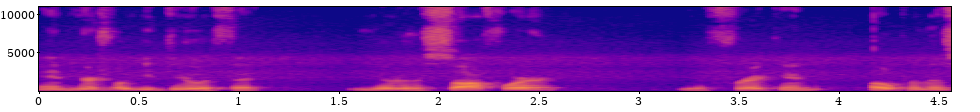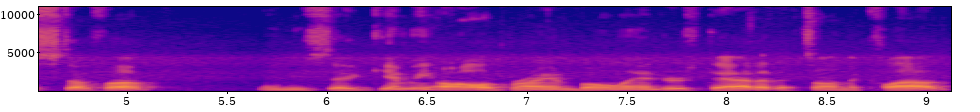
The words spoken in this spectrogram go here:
And here's what you do with it. You go to the software, you freaking open this stuff up, and you say, give me all of Brian Bohlander's data that's on the cloud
